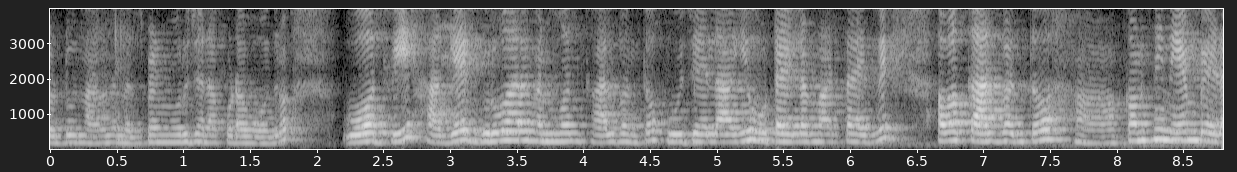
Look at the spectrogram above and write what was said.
ಲಡ್ಡು ನಾನು ನನ್ನ ಹಸ್ಬೆಂಡ್ ಮೂರು ಜನ ಕೂಡ ಹೋದರು. ಹೋದ್ವಿ. ಹಾಗೆ ಗುರುವಾರ ನಮಗೊಂದು ಕಾಲ್ ಬಂತು. ಪೂಜೆ ಎಲ್ಲ ಆಗಿ ಊಟ ಎಲ್ಲ ಮಾಡ್ತಾ ಇದ್ವಿ. ಅವಾಗ ಕಾಲ್ ಬಂತು. ಕಂಪ್ನಿ ನೇಮ್ ಬೇಡ.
